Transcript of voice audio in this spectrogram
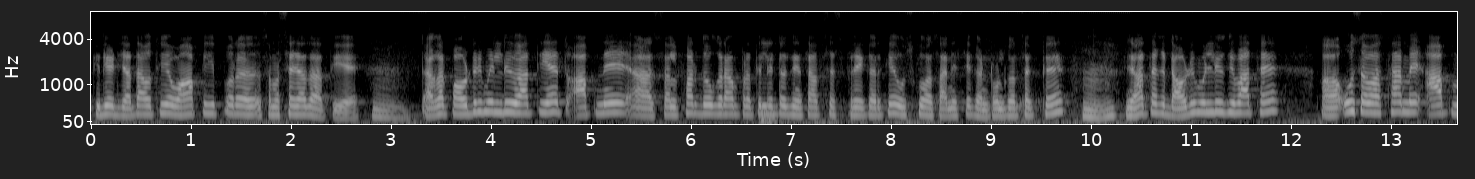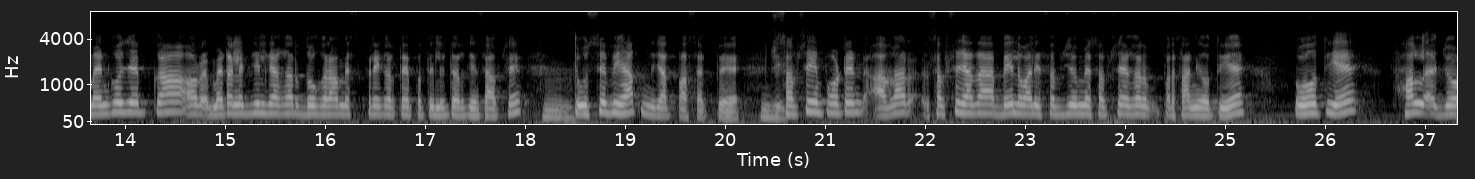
क्रिएट ज़्यादा होती है वहाँ पे पर समस्या ज़्यादा आती है। तो अगर पाउडरी मिल्ड्यू आती है तो आपने आ, सल्फ़र दो ग्राम प्रति लीटर के हिसाब से स्प्रे करके उसको आसानी से कंट्रोल कर सकते हैं। जहाँ तक डाउडी मिल्ड्यू की बात है आ, उस अवस्था में आप मैंगोजेब का और मेटालेक्जिल का अगर दो ग्राम स्प्रे करते हैं प्रति लीटर के हिसाब से तो उससे भी आप निजात पा सकते हैं। सबसे इम्पोर्टेंट अगर सबसे ज़्यादा बेल वाली सब्जियों में सबसे अगर परेशानी होती है वो होती है फल जो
